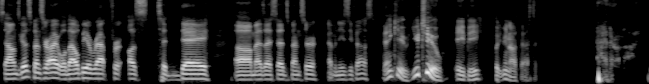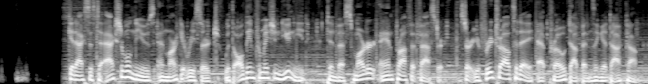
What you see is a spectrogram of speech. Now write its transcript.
Sounds good, Spencer. All right, well that will be a wrap for us today. Um, as I said, Spencer, have an easy fast. Thank you. You too, AB, but you're not fasting. Neither. Get access to actionable news and market research with all the information you need to invest smarter and profit faster. Start your free trial today at pro.benzinga.com.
